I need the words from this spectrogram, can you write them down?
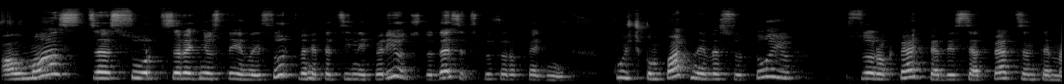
Алмаз це сорт, середньостиглий сорт, вегетаційний період 110-145 днів. Кущ компактний висотою 45-55 см.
